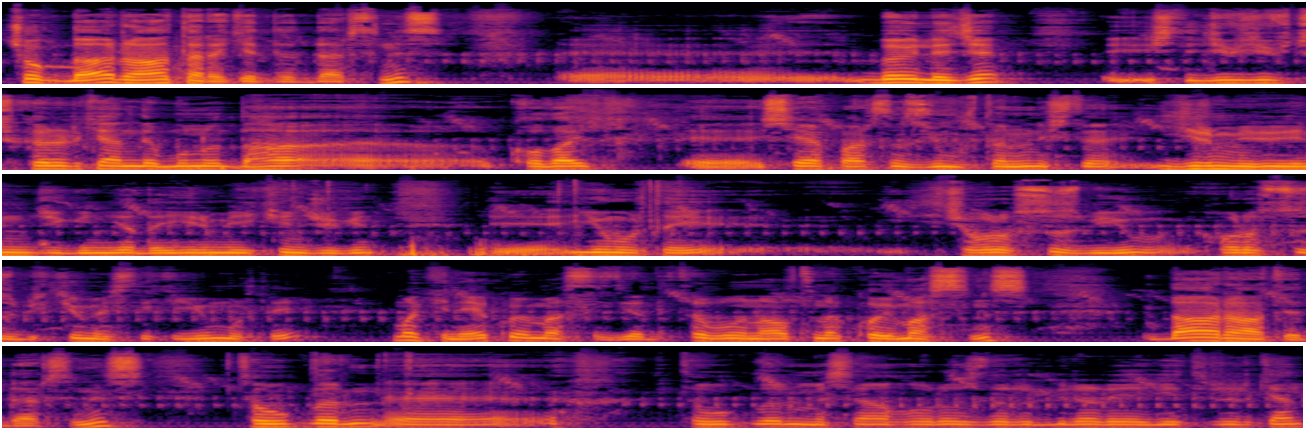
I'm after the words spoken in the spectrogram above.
çok daha rahat hareket edersiniz. E, böylece işte civciv çıkarırken de bunu daha e, kolay e, şey yaparsınız yumurtanın işte 21. gün ya da 22. gün e, yumurtayı hiç horozsuz bir horozsuz bir kümesteki yumurtayı makineye koymazsınız ya da tavuğun altına koymazsınız. Daha rahat edersiniz. Tavukların tavukların mesela horozları bir araya getirirken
